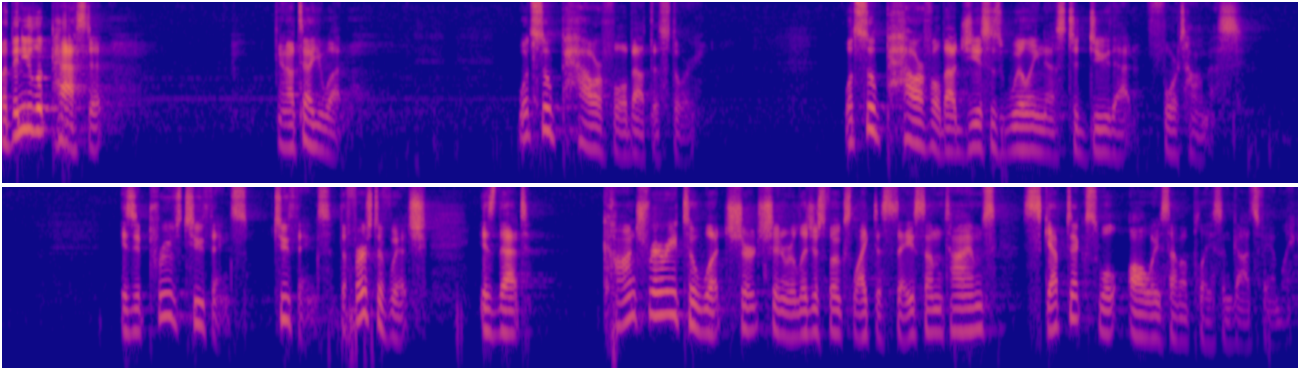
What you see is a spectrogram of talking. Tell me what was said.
But then you look past it, and I'll tell you what What's so powerful about this story? What's so powerful about Jesus' willingness to do that for Thomas? Is it proves two things. Two things. The first of which is that, contrary to what church and religious folks like to say sometimes, skeptics will always have a place in God's family.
